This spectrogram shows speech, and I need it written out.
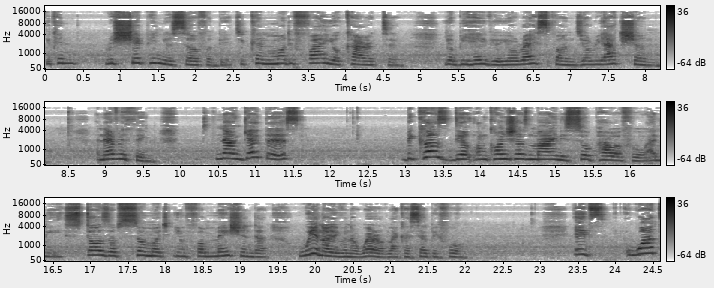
you can reshaping yourself a bit you can modify your character your behavior, your response, your reaction, and everything. Now, get this because the unconscious mind is so powerful and it stores up so much information that we're not even aware of, like I said before. It's what,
